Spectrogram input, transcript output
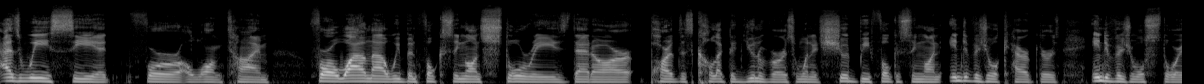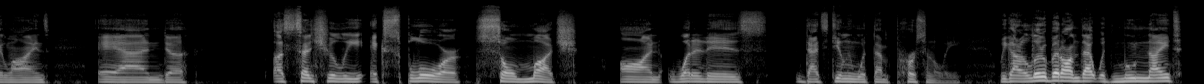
as we see it for a long time, for a while now, we've been focusing on stories that are part of this collected universe when it should be focusing on individual characters, individual storylines, and uh, essentially explore so much on what it is that's dealing with them personally. We got a little bit on that with Moon Knight,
